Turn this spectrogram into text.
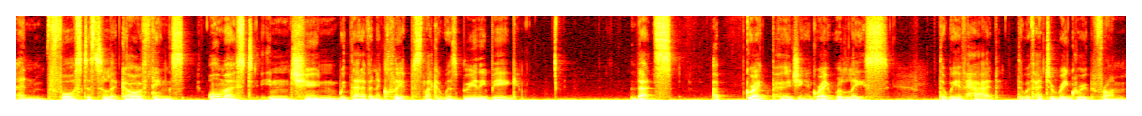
and forced us to let go of things almost in tune with that of an eclipse, like it was really big. That's a great purging, a great release that we have had, that we've had to regroup from.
